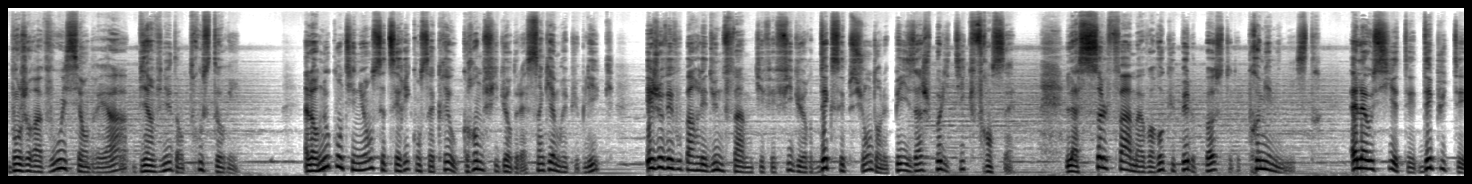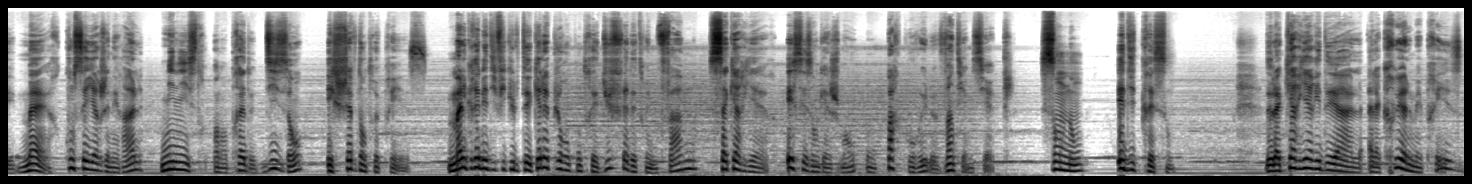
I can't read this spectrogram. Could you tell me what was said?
Bonjour à vous, ici Andrea, bienvenue dans True Story. Alors nous continuons cette série consacrée aux grandes figures de la Ve République, et je vais vous parler d'une femme qui fait figure d'exception dans le paysage politique français. La seule femme à avoir occupé le poste de Premier ministre. Elle a aussi été députée, maire, conseillère générale, ministre pendant près de dix ans et chef d'entreprise. Malgré les difficultés qu'elle a pu rencontrer du fait d'être une femme, sa carrière et ses engagements ont parcouru le XXe siècle. Son nom, Édith Cresson. De la carrière idéale à la cruelle méprise,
